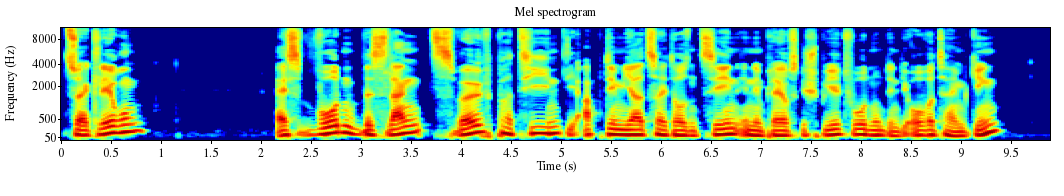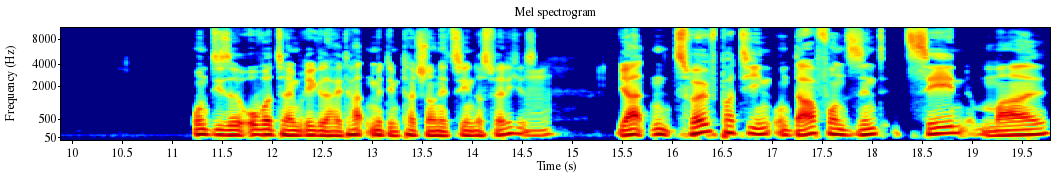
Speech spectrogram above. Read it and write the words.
zur Erklärung, es wurden bislang zwölf Partien, die ab dem Jahr 2010 in den Playoffs gespielt wurden und in die Overtime ging. Und diese Overtime-Regel halt hatten mit dem Touchdown erzielen, das fertig ist. Mhm. Wir hatten zwölf Partien und davon sind zehnmal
